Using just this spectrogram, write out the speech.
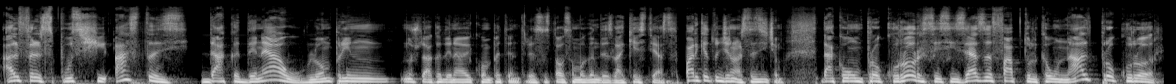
Altfel spus, și astăzi, dacă DNA-ul, luăm prin, nu știu dacă DNA-ul e competent, trebuie să stau să mă gândesc la chestia asta, parchetul general, să zicem, dacă un procuror sesizează faptul că un alt procuror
